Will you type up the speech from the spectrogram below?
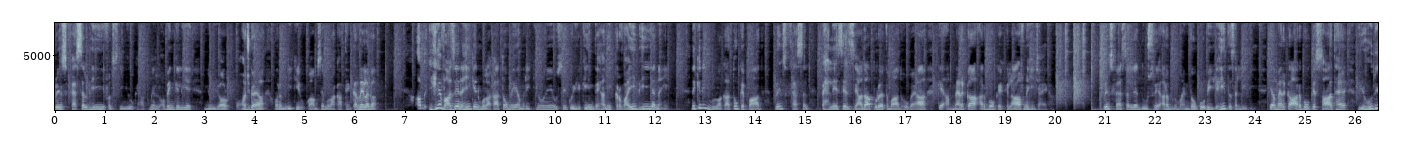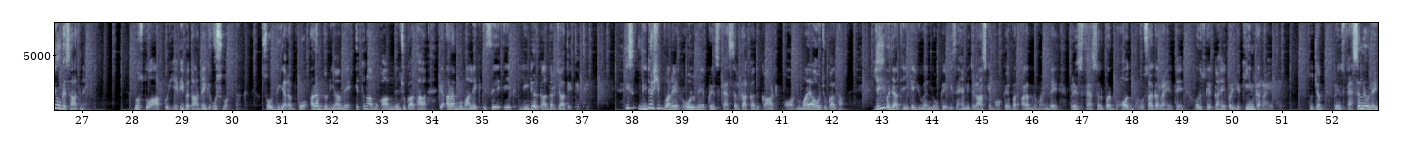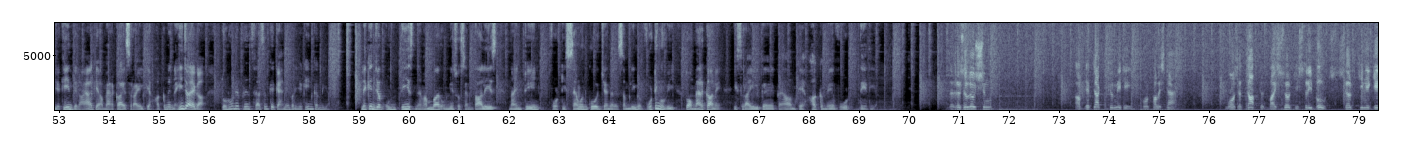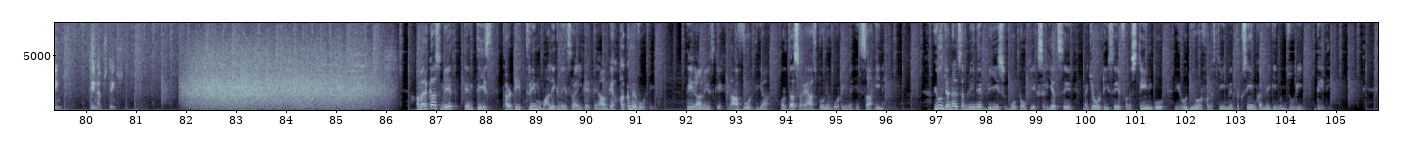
प्रिंस फैसल भी फ़लस्तीनियों के हक में लॉबिंग के लिए न्यूयॉर्क पहुँच गया और अमरीकी हुकाम से मुलाकातें करने लगा। अब ये वाजे नहीं कि इन मुलाकातों में अमरीकियों ने उसे कोई यकीन दहानी करवाई भी या नहीं, लेकिन इन मुलाकातों के बाद प्रिंस फैसल पहले से ज़्यादा पुरमाद हो गया कि अमेरिका अरबों के खिलाफ नहीं जाएगा। प्रिंस फैसल ने दूसरे अरब नुमाइंदों को भी यही तसल्ली दी कि अमेरिका अरबों के साथ है, यहूदियों के साथ नहीं। दोस्तों, आपको ये भी बता दें कि उस वक्त तक सऊदी अरब को अरब दुनिया में इतना मुकाम मिल चुका था कि अरब ममालिक इसे एक लीडर का दर्जा देते थे। इस लीडरशिप वाले रोल में प्रिंस फैसल का कद काट और नुमाया हो चुका था। यही वजह थी कि यूएनओ के इस अहम इजलास के मौके पर अरब नुमाइंदे प्रिंस फैसल पर बहुत भरोसा कर रहे थे और उसके कहे पर यकीन कर रहे थे। तो जब प्रिंस फैसल ने उन्हें यकीन दिलाया कि अमेरिका इसराइल के हक में नहीं जाएगा तो उन्होंने प्रिंस फैसल के कहने पर यकीन कर लिया। लेकिन जब 29 नवंबर उन्नीस 1947 को जनरल असम्बली में वोटिंग हुई तो अमेरिका ने इसराइल के क्याम के हक में वोट दे दिया। Of the DUC Committee for Palestine was adopted by 33 votes, 13 against, 10 abstentions. America समेत 33 33 ममालिक ने इसराइल के क्याम के हक में वोट दिया तेरह ने इसके खिलाफ वोट दिया और 10 रियासतों ने वोटिंग में हिस्सा ही नहीं लिया यूँ जनरल असम्बली ने 20 वोटों की अक्सरियत से, मेजोरिटी से फ़लस्तीन को यहूदियों और फ़लस्तीन में तकसीम करने की मंजूरी दे दी।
